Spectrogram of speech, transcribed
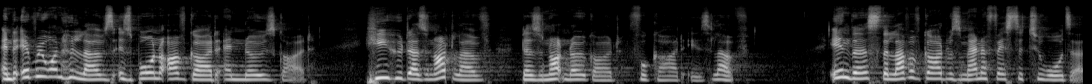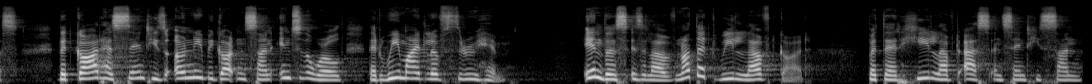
And everyone who loves is born of God and knows God. He who does not love does not know God, for God is love. In this, the love of God was manifested towards us, that God has sent his only begotten Son into the world that we might live through him. In this is love, not that we loved God, but that he loved us and sent his Son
